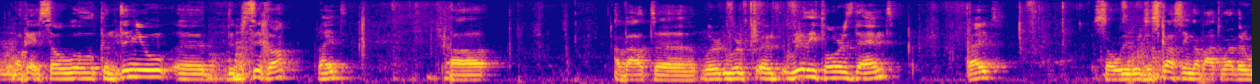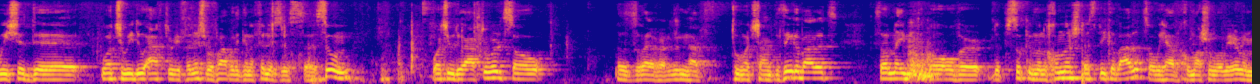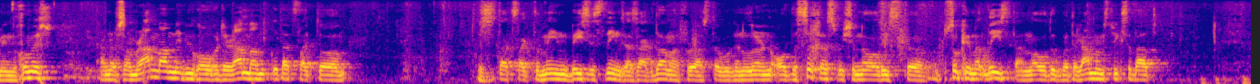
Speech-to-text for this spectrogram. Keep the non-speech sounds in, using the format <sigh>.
Okay, so we'll continue uh, the psicha, right? Uh, about uh, we're, we're uh, really towards the end, right? So we were discussing about whether we should, uh, what should we do after we finish? We're probably going to finish this uh, soon. What should we do afterwards? So, whatever. I didn't have too much time to think about it. So maybe to go over the psukim and chumash to speak about it. So we have chumashim over here. We're making the chumash, and there's some Rambam. Maybe we go over the Rambam. That's like the this, that's like the main basis things as Akdama for us that we're going to learn all the sikhs. We should know at least the psukim at least and know what the Rambam speaks about,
